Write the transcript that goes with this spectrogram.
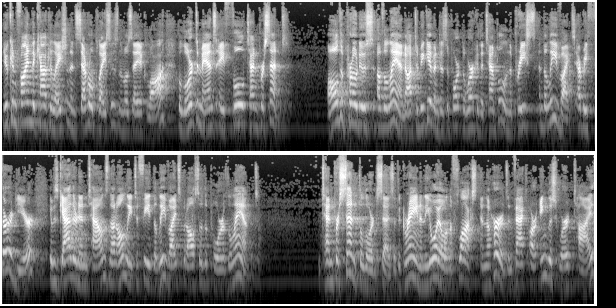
You can find the calculation in several places in the Mosaic Law. The Lord demands a full 10%. All the produce of the land ought to be given to support the work of the temple and the priests and the Levites. Every third year, it was gathered in towns not only to feed the Levites, but also the poor of the land. 10%, the Lord says, of the grain and the oil and the flocks and the herds. In fact, our English word tithe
